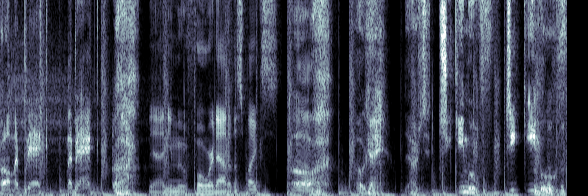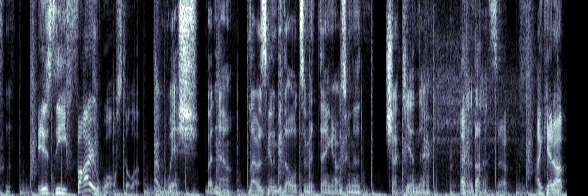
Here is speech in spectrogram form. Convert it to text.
Oh, my back. my back. Ugh. Yeah, and you move forward out of the spikes. Oh, okay. There's a cheeky move. Cheeky move. Is the firewall still up? I wish, but no. That was gonna be the ultimate thing. I was gonna chuck you in there. But, uh, So I get up.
